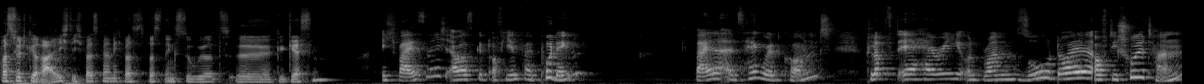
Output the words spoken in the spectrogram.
Was wird gereicht? Ich weiß gar nicht, was, was denkst du, wird äh, gegessen? Ich weiß nicht, aber es gibt auf jeden Fall Pudding. Weil als Hagrid kommt, klopft er Harry und Ron so doll auf die Schultern,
